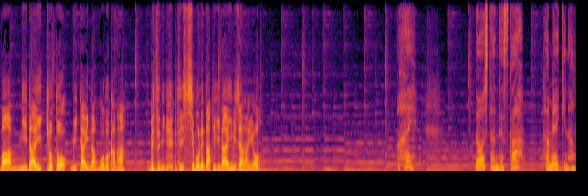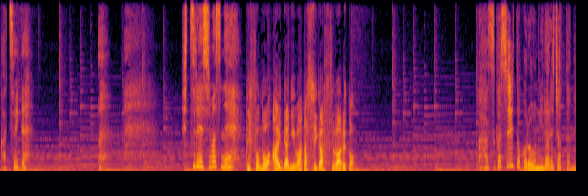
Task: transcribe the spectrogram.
まあ、二大巨頭みたいなものかな。別に別に下ネタ的な意味じゃないよ。はい。どうしたんですか？ため息なんかついて失礼しますね。でその間に私が座ると、恥ずかしいところを見られちゃったね。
